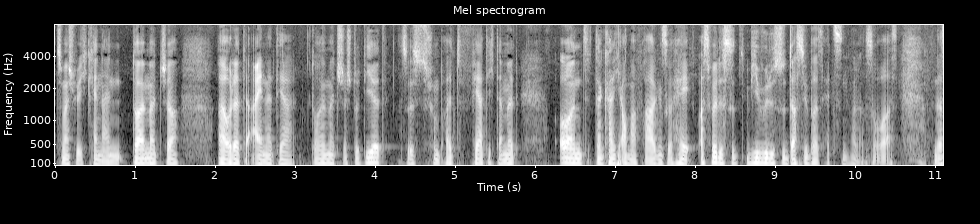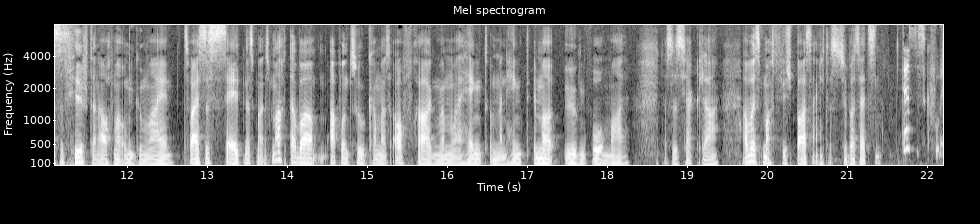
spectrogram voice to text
zum Beispiel ich kenne einen Dolmetscher äh, oder der eine, der Dolmetschen studiert, also ist schon bald fertig damit und dann kann ich auch mal fragen, so, hey, was würdest du, wie würdest du das übersetzen oder sowas? Und das ist, hilft dann auch mal ungemein. Zwar ist es selten, dass man es macht, aber ab und zu kann man es auch fragen, wenn man mal hängt und man hängt immer irgendwo mal. Das ist ja klar. Aber es macht viel Spaß eigentlich, das zu übersetzen. Das ist cool.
